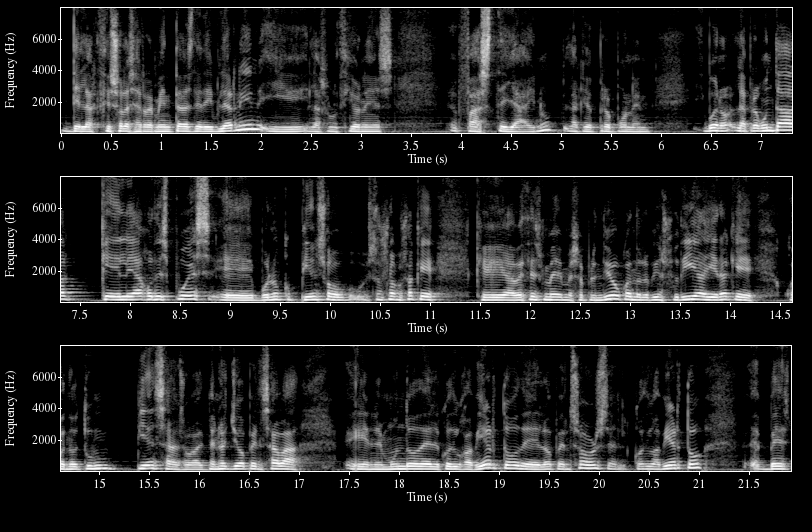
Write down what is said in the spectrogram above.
del acceso a las herramientas de Deep Learning y las soluciones Fast AI, ¿no? La que proponen. Y bueno, la pregunta que le hago después, eh, bueno, pienso, esto es una cosa que, que a veces me, sorprendió cuando lo vi en su día y era que cuando tú piensas, o al menos yo pensaba en el mundo del código abierto, del open source, el código abierto, eh,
